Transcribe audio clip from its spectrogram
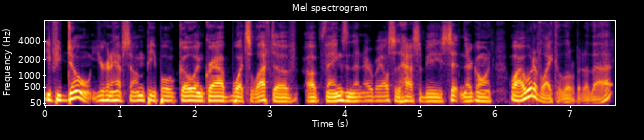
if you don't, you're going to have some people go and grab what's left of of things, and then everybody else has to be sitting there going, "Well, I would have liked a little bit of that."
